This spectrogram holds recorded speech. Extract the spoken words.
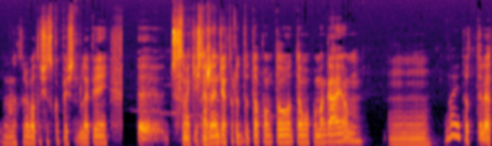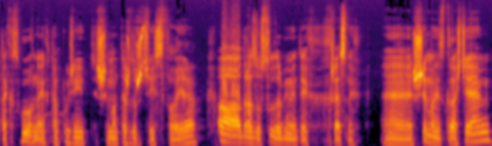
na które warto się skupiać lepiej, Y, czy są jakieś narzędzia, które to, to, to, temu pomagają. Mm, No i to tyle tak z głównych. Tam później Szymon też dorzucił swoje. O, od razu zrobimy tych chrzestnych. E, Szymon jest gościem,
